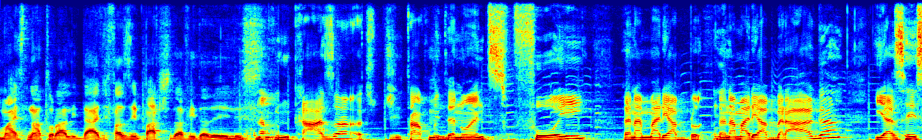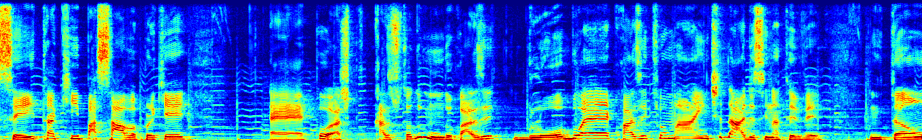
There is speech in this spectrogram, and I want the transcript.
mais naturalidade, fazer parte da vida deles. Não, em casa, a gente tava comentando antes, foi Ana Maria, Ana Maria Braga e as receitas que passava, porque é, pô, acho que casa de todo mundo, quase Globo é quase que uma entidade assim na TV. Então,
